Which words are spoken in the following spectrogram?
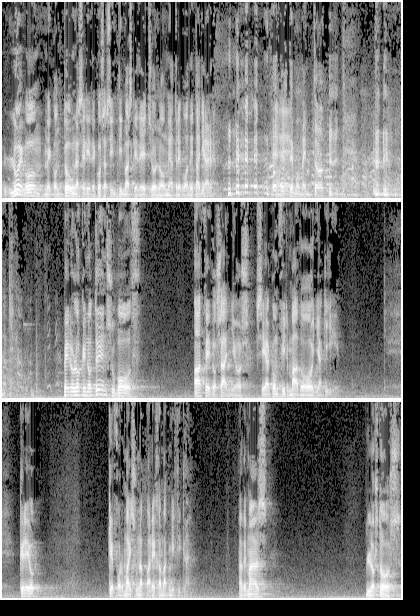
Luego me contó una serie de cosas íntimas que de hecho no me atrevo a detallar en este momento. Pero lo que noté en su voz hace dos años se ha confirmado hoy aquí. Creo que formáis una pareja magnífica. Además, los dos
